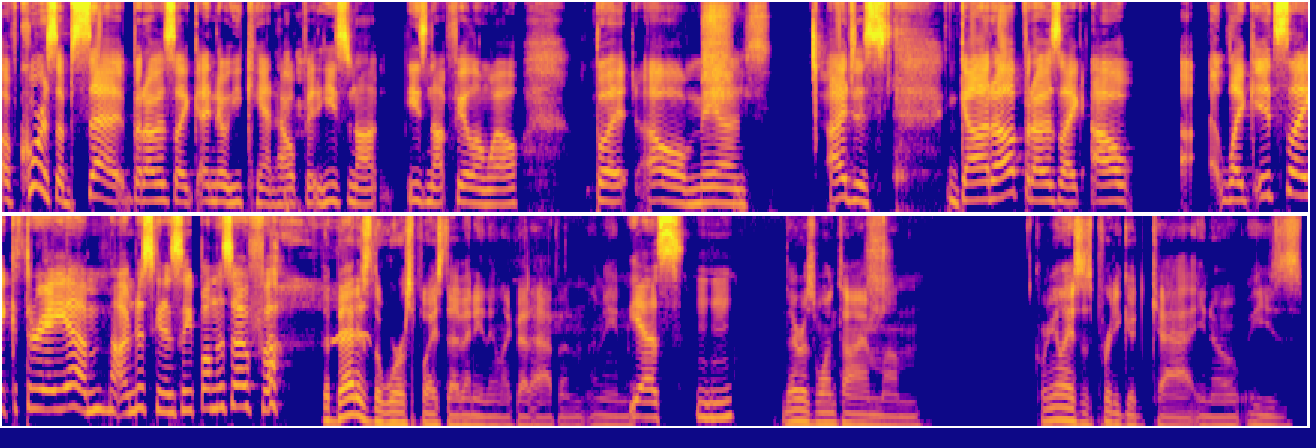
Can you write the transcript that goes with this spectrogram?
of course, upset, but I was like, I know he can't help it. He's not. He's not feeling well. But oh man. Jeez. I just got up and I was like, I'll, like it's like 3 a.m. I'm just gonna sleep on the sofa. The bed is the worst place to have anything like that happen. I mean, yes. Mm-hmm. there was one time um Cornelius is a pretty good cat, you know. He's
